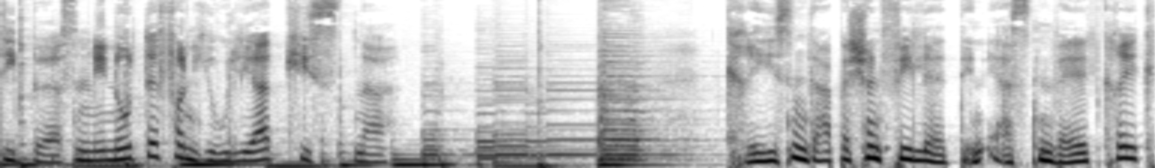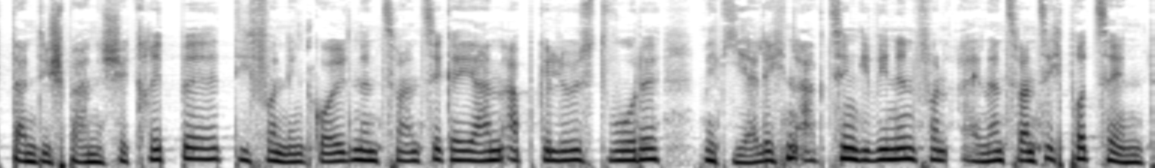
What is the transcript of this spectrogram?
Die Börsenminute von Julia Kistner. Krisen gab es schon viele. Den Ersten Weltkrieg, dann die spanische Grippe, die von den goldenen 20er Jahren abgelöst wurde, mit jährlichen Aktiengewinnen von 21 Prozent.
